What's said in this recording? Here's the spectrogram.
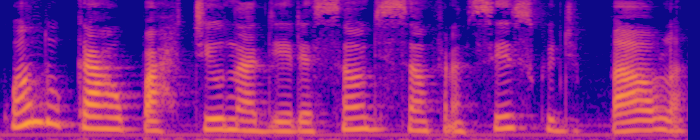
Quando o carro partiu na direção de São Francisco de Paula,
